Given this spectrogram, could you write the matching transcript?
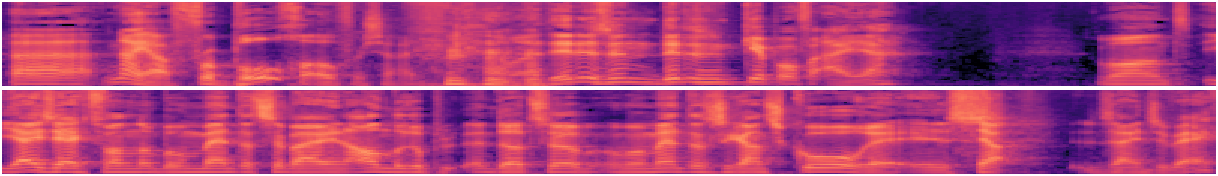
eh, nou ja, verbolgen over zijn. Dit, is een, dit is een kip of ei, hè? Want jij zegt van op het moment dat ze bij een andere... Dat ze, op het moment dat ze gaan scoren, is, Ja. zijn ze weg.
